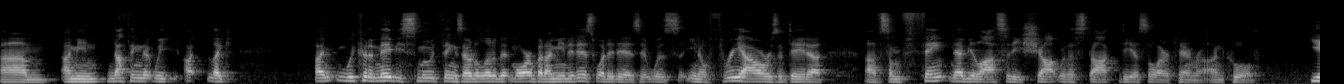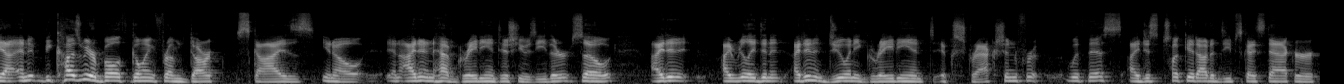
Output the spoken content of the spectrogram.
Um, I mean, nothing that we like. I, we could have maybe smoothed things out a little bit more, but I mean, it is what it is. It was, you know, three hours of data of some faint nebulosity shot with a stock DSLR camera, uncooled. Yeah, and it, because we were both going from dark skies, you know, and I didn't have gradient issues either, so I didn't. I really didn't. I didn't do any gradient extraction for with this. I just took it out of Deep Sky Stacker,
